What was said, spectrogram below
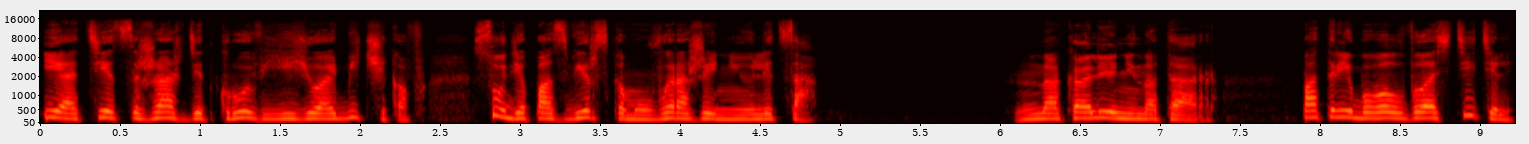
И отец жаждет крови ее обидчиков, судя по зверскому выражению лица. «На колени, Натар!» — потребовал властитель,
